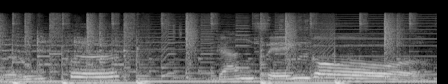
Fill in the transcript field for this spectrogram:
berupa gang senggol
